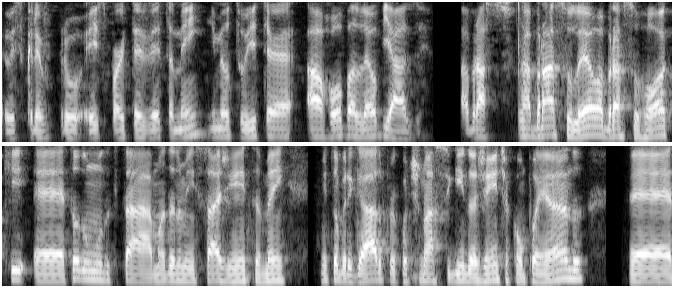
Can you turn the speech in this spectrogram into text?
eu escrevo pro eSport TV também, e meu Twitter é leobiase. Abraço. Abraço, Léo, abraço, Rock. É, todo mundo que tá mandando mensagem aí também, muito obrigado por continuar seguindo a gente, acompanhando. É,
